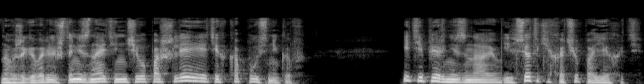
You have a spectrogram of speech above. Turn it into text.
Но вы же говорили, что не знаете ничего пошлее этих капустников. И теперь не знаю, и все-таки хочу поехать.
